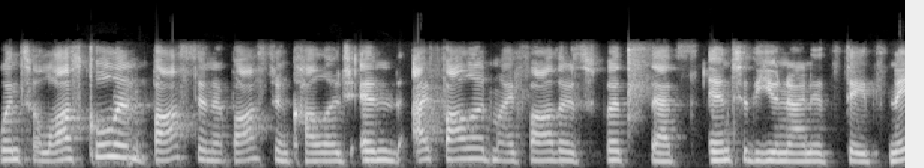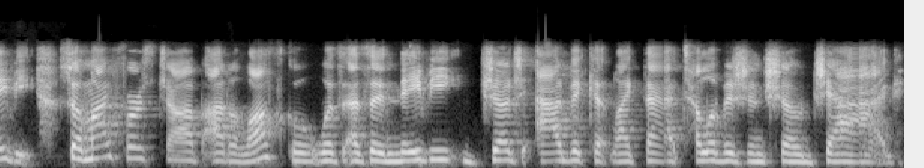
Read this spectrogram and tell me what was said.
went to law school in Boston at Boston College, and I followed my father's footsteps into the United States Navy. So my first job out of law school was as a Navy judge advocate, like that television show JAG,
